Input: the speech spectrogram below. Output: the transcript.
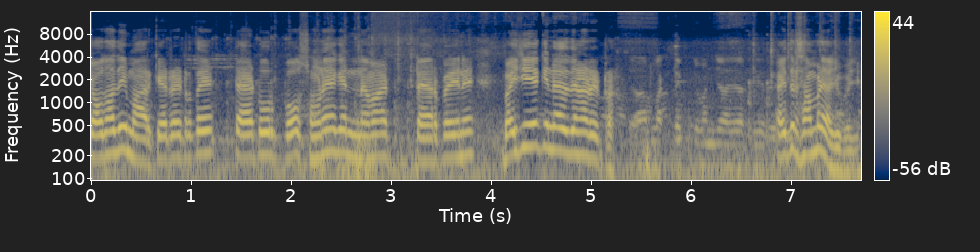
14 ਦੀ ਮਾਰਕ ਹੈ ਟਰੈਕਟਰ ਤੇ ਟਾਇਰ ਟੂਰ ਬਹੁਤ ਸੋਹਣੇ ਹੈਗੇ ਨਵਾਂ ਟਾਇਰ ਪਏ ਨੇ। ਬਾਈ ਜੀ ਇਹ ਕਿੰਨਾ ਦਾ ਦੇਣਾ ਟਰੈਕਟਰ? 4 ਲੱਖ ਤੇ 55000 ਰੁਪਏ ਦੇ ਇਧਰ ਸਾਹਮਣੇ ਆ ਜਾਓ ਬਾਈ ਜੀ।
